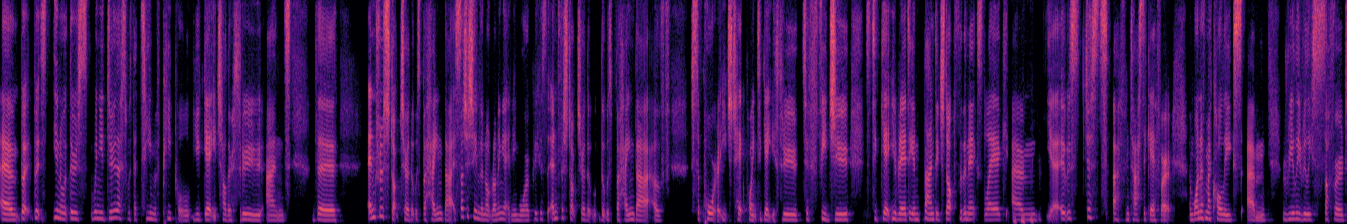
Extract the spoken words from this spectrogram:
um, but but you know, there's when you do this with a team of people, you get each other through, and the infrastructure that was behind that. It's such a shame they're not running it anymore because the infrastructure that that was behind that of support at each checkpoint to get you through, to feed you, to get you ready and bandaged up for the next leg. Um, yeah, it was just a fantastic effort. And one of my colleagues um, really, really suffered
